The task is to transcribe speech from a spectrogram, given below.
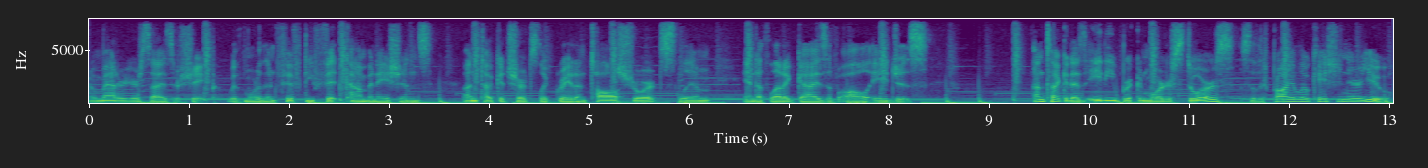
no matter your size or shape. With more than 50 fit combinations, Untuck It shirts look great on tall, short, slim, and athletic guys of all ages. Untuck It has 80 brick and mortar stores, so there's probably a location near you.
